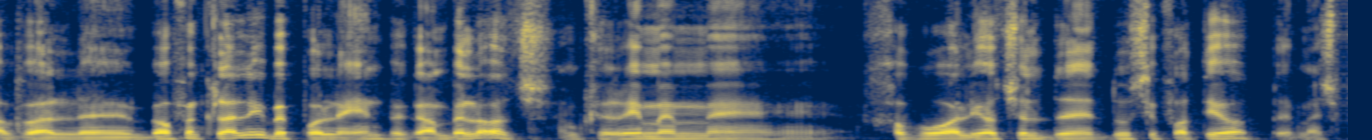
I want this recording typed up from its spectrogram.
אבל אה, באופן כללי בפולין וגם בלודג', המחירים הם אה, חוו עליות של דו-ספרתיות במשך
